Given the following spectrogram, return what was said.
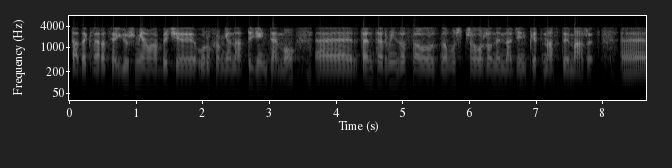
Ta deklaracja już miała być e, uruchomiona tydzień temu. E, Ten termin został znowuż przełożony na dzień 15 marzec. E,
